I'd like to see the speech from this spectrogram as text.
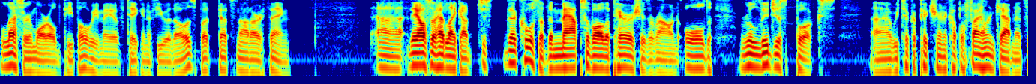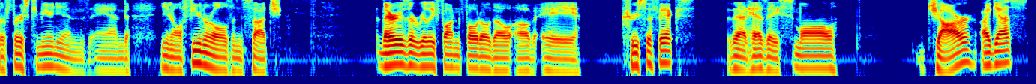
lesser more old people, we may have taken a few of those, but that's not our thing. Uh, they also had like a just the cool stuff, the maps of all the parishes around, old religious books. Uh, we took a picture in a couple filing cabinets of first communions and you know funerals and such. There is a really fun photo though of a crucifix that has a small jar, I guess,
